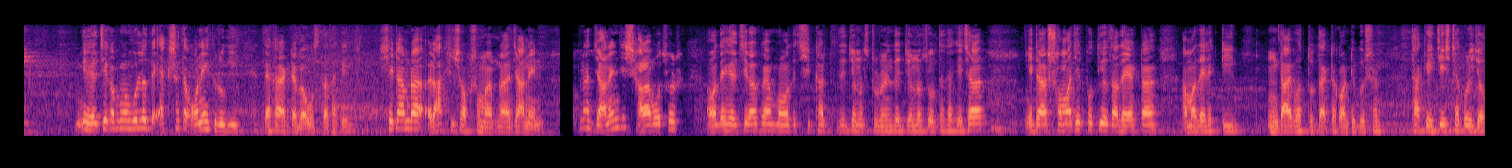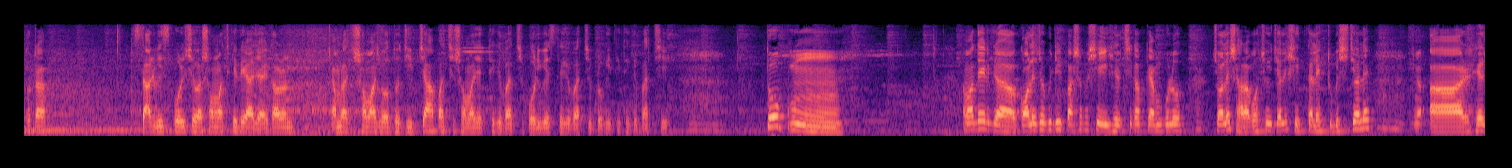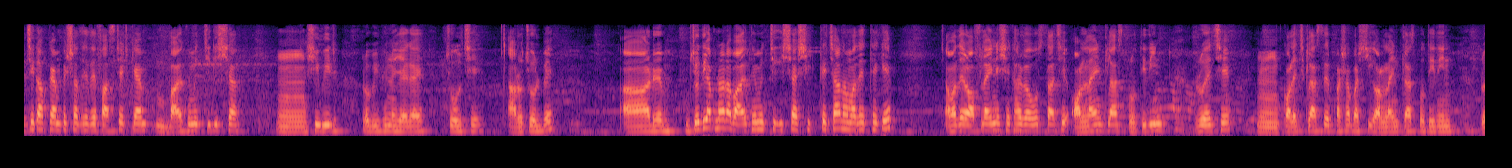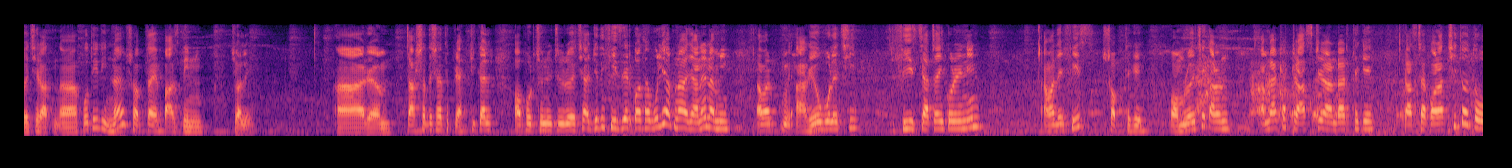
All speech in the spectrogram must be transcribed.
হেলথ চেক আপ ক্যাম্পগুলো তো একসাথে অনেক রোগী দেখার একটা ব্যবস্থা থাকে, সেটা আমরা রাখি সব সময় আপনারা জানেন। আপনারা জানেন যে সারা বছর আমাদের হেলথ চেক আপ ক্যাম্প আমাদের শিক্ষার্থীদের জন্য স্টুডেন্টদের জন্য চলতে থাকে। এছাড়া এটা সমাজের প্রতিও তাদের একটা, আমাদের একটি দায়বদ্ধতা, একটা কন্ট্রিবিউশন থাকে। চেষ্টা করি যতটা সার্ভিস পরিষেবা সমাজকে দেওয়া যায়। কারণ আমরা সমাজবদ্ধ, জীব যা পাচ্ছি, সমাজের থেকে পাচ্ছি, পরিবেশ থেকে পাচ্ছি, প্রকৃতি থেকে পাচ্ছি। তো আমাদের কলেজ ওপিডির পাশাপাশি এই হেলথ চেক আপ ক্যাম্পগুলো চলে, সারা বছরই চলে, শীতকালে একটু বেশি চলে। আর হেলথ চেক আপ ক্যাম্পের সাথে সাথে ফার্স্ট এড ক্যাম্প বায়োকেমিক চিকিৎসা শিবিরও বিভিন্ন জায়গায় চলছে আরও চলবে। আর যদি আপনারা বায়োকেমিক চিকিৎসা শিখতে চান আমাদের থেকে, আমাদের অফলাইনে শেখার ব্যবস্থা আছে অনলাইন ক্লাস প্রতিদিন রয়েছে কলেজ ক্লাসের পাশাপাশি অনলাইন ক্লাস প্রতিদিন রয়েছে রাত প্রতিদিন না, সপ্তাহে পাঁচ দিন চলে। আর তার সাথে সাথে প্র্যাকটিক্যাল অপরচুনিটি রয়েছে। আর যদি ফিজের কথা বলি, আপনারা জানেন, আমি আবার আগেও বলেছি, ফিজ যাচাই করে নিন। আমাদের ফিস সব থেকে কম রয়েছে, কারণ আমরা একটা ট্রাস্টের আন্ডার থেকে কাজটা করাচ্ছি তো তো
